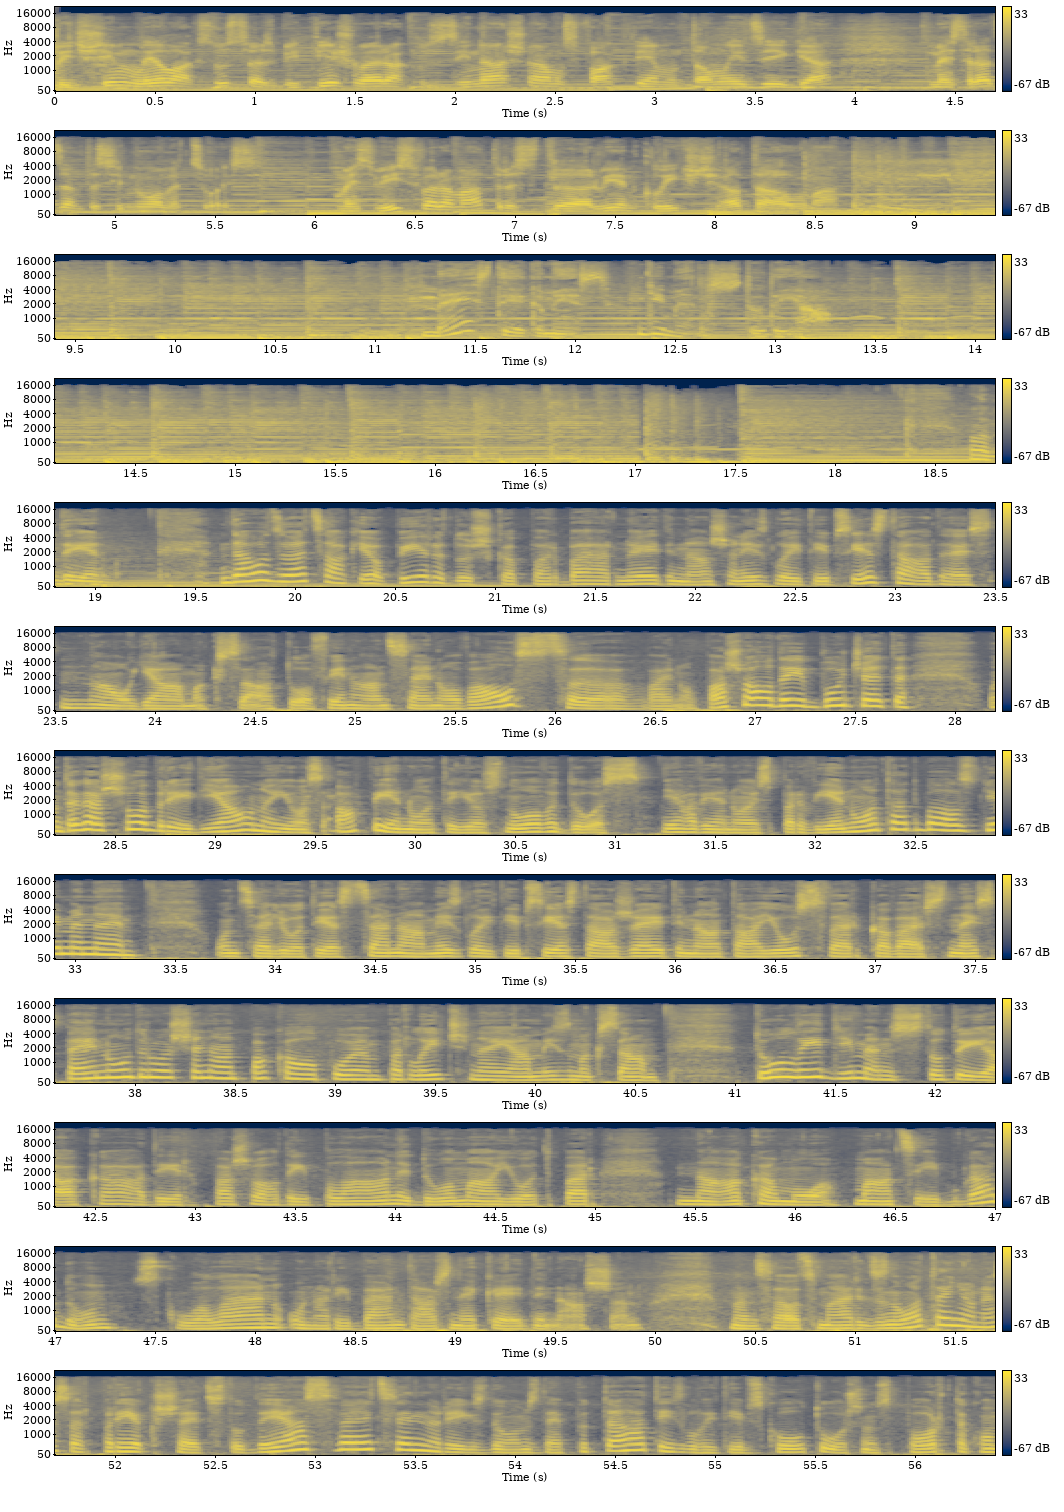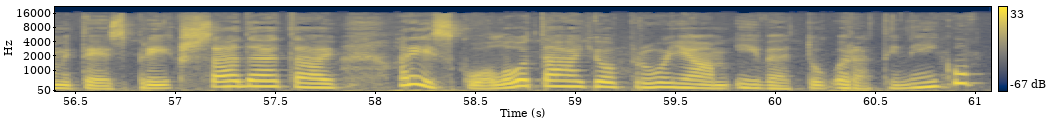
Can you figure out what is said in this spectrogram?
Līdz šim lielāks uzsvers bija tieši vairāk uz zināšanām, uz faktiem un tam līdzīgi. Ja? Mēs redzam, tas ir novecojis. Mēs visu varam atrast ar vienu klikšķi attālumā. Mēs tiekamies ģimenes studijā. Labdien! Daudz vecāki jau pieraduši, ka par bērnu ēdināšanu izglītības iestādēs nav jāmaksā. To finansē no valsts eh, vai no pašvaldību budžeta. Un tagad šobrīd jaunajos apvienotajos novados jāvienojas par vienotu atbalstu ģimenēm. Un ceļoties cenām izglītības iestāžu ēdinātāji uzsver, ka vairs nespēja nodrošināt pakalpojumu par līdzinējām izmaksām. Tūlīt ģimenes studijā kādi ir pašvaldību plāni domājot par nākamo mācību gadu un skolēnu un arī bērndārznieku ēdināšanu veicināšanu. Mani sauc Mērķis Noteņš, un es ar prieku šeit studijā sveicinu Rīgas domas deputāti, izglītības, kultūras un sporta komitejas priekšsēdētāju, arī skolotāju joprojām Ivetu Ratinīgu.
